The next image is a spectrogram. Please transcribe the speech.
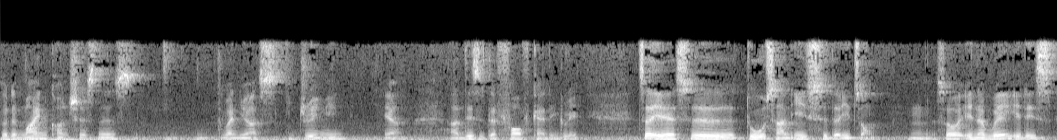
So the mind consciousness when you are dreaming, yeah, this is the fourth category，这也是独散意识的一种。嗯，so in a way it is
